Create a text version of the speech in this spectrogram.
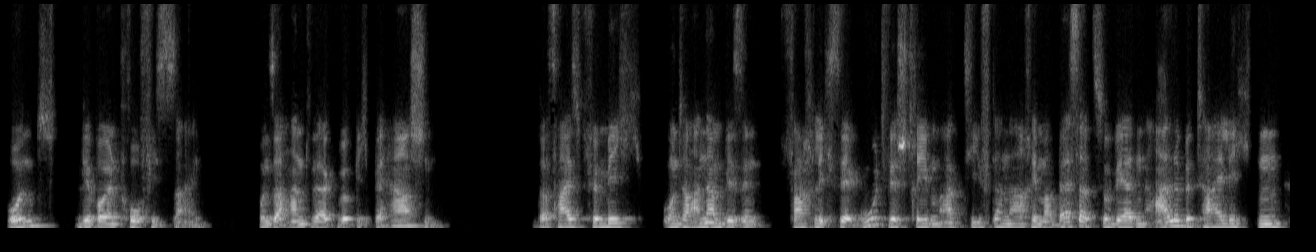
Und wir wollen Profis sein, unser Handwerk wirklich beherrschen. Das heißt für mich, unter anderem, wir sind fachlich sehr gut, wir streben aktiv danach, immer besser zu werden, alle Beteiligten.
